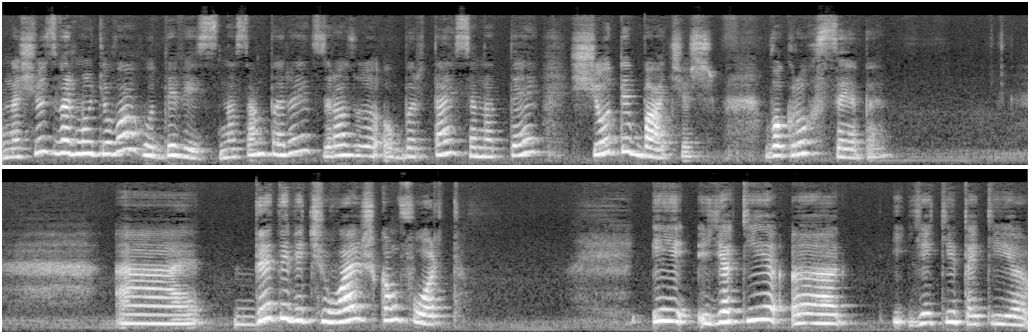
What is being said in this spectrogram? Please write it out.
на що звернуть увагу? Дивись, насамперед, зразу обертайся на те, що ти бачиш вокруг себе. Е, Де ти відчуваєш комфорт? І які, е, які такі е,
